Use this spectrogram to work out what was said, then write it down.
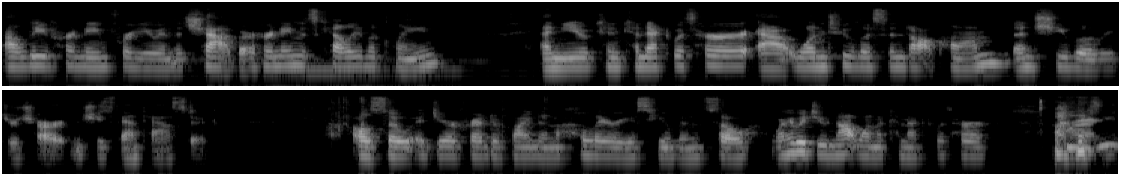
I'll leave her name for you in the chat, but her name is Kelly McLean, and you can connect with her at one2listen.com, and she will read your chart, and she's fantastic. Also, a dear friend of mine and a hilarious human. So why would you not want to connect with her? Right.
